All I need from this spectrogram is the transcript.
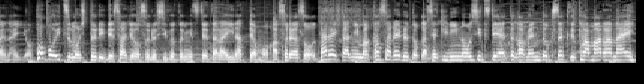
えないよ。ほぼいつも一人で作業する仕事につけたらいいなって思う。あ、それはそう。誰かに任されるとか責任の押し付け合いとかめんどくさくてたまらない。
